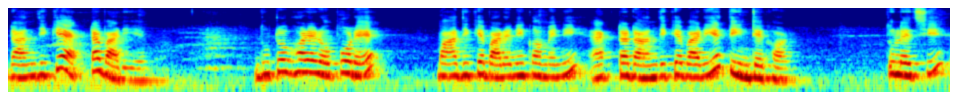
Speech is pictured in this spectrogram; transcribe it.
ডান দিকে একটা বাড়িয়ে। দুটো ঘরের ওপরে বাঁ দিকে বাড়েনি, কমেনি, একটা ডান দিকে বাড়িয়ে তিনটে ঘর। তুলেছি,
